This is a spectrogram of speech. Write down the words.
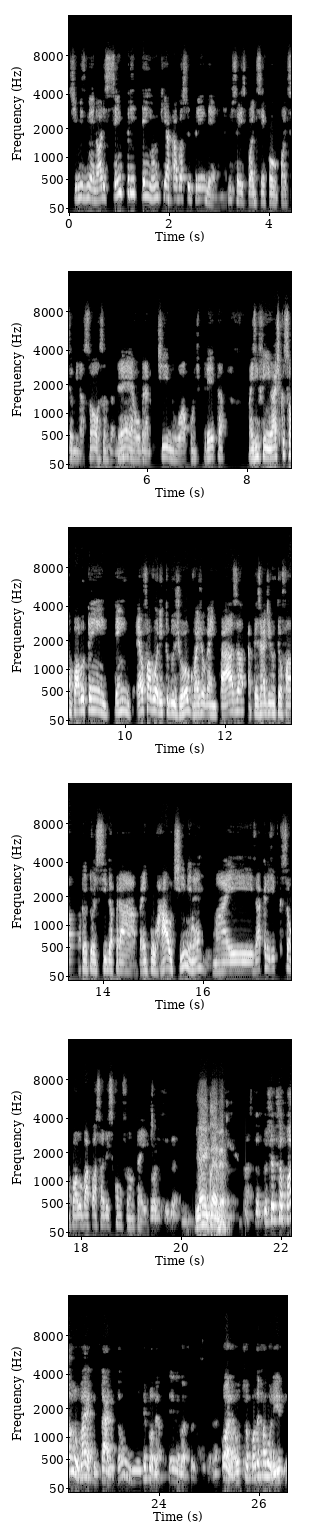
times menores sempre tem um que acaba surpreendendo. Né? Não sei se pode ser pode ser o Mirassol, o Santo André, o Bragantino, ou a Ponte Preta. Mas enfim, eu acho que o São Paulo tem, tem é o favorito do jogo, vai jogar em casa, apesar de não ter o fator torcida para empurrar o time, né? Mas acredito que o São Paulo vai passar desse confronto aí. Torcida. E aí, Kleber? Ah, a torcida do São Paulo não vai apitar, então não tem problema, não tem negócio de torcida, né? Olha, o São Paulo é favorito.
